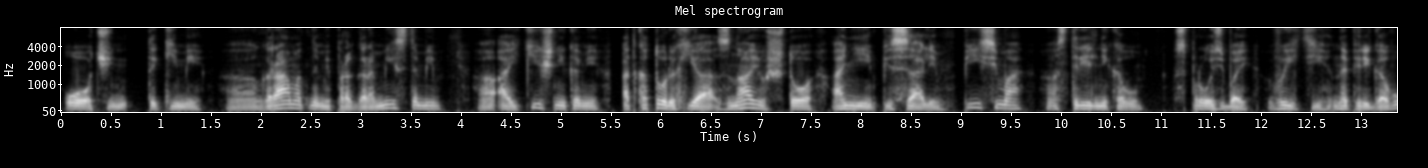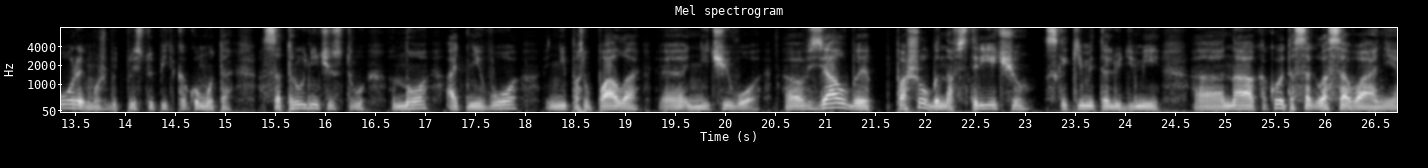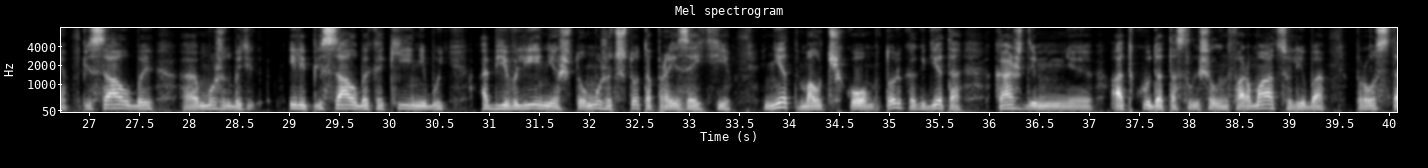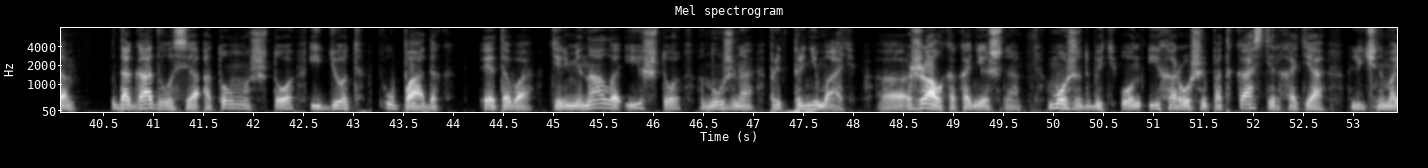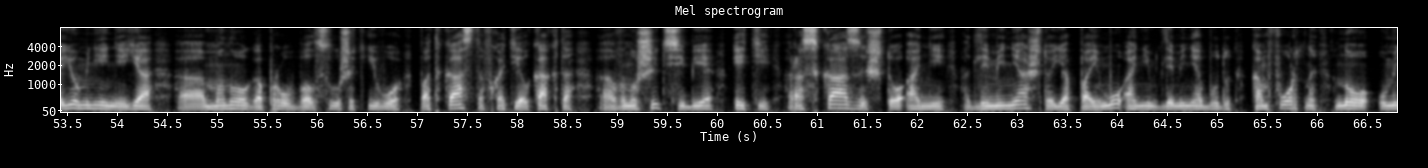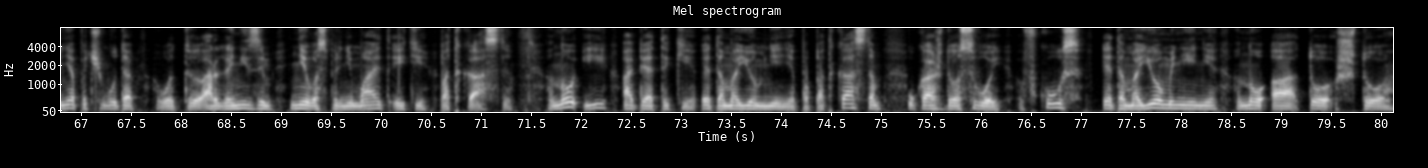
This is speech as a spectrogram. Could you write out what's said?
очень такими э, грамотными программистами, айтишниками, от которых я знаю, что они писали письма Стрельникову, с просьбой выйти на переговоры, может быть, приступить к какому-то сотрудничеству, но от него не поступало э, ничего. Э, взял бы пошел бы на встречу с какими-то людьми, э, на какое-то согласование, писал бы, э, может быть, или писал бы какие-нибудь объявления, что может что-то произойти. Нет молчком, только где-то каждый откуда-то слышал информацию, либо просто догадывался о том, что идет упадок этого терминала и что нужно предпринимать. Э, жалко, конечно. Может быть, он и хороший подкастер, хотя лично мое мнение, я э, много пробовал слушать его подкастов, хотел как-то э, внушить себе эти рассказы, что они для меня, что я пойму, они для меня будут комфортны, но у меня почему-то вот организм не воспринимает эти подкасты. Ну и опять-таки, это мое мнение по подкастам, у каждого свой вкус, это мое мнение, но а то, что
